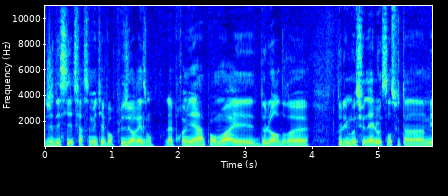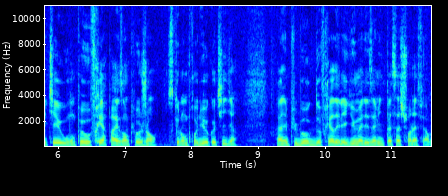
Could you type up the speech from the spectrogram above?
J'ai décidé de faire ce métier pour plusieurs raisons. La première pour moi est de l'ordre euh, de l'émotionnel au sens où c'est un métier où on peut offrir par exemple aux gens ce que l'on produit au quotidien. Rien n'est plus beau que d'offrir des légumes à des amis de passage sur la ferme.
